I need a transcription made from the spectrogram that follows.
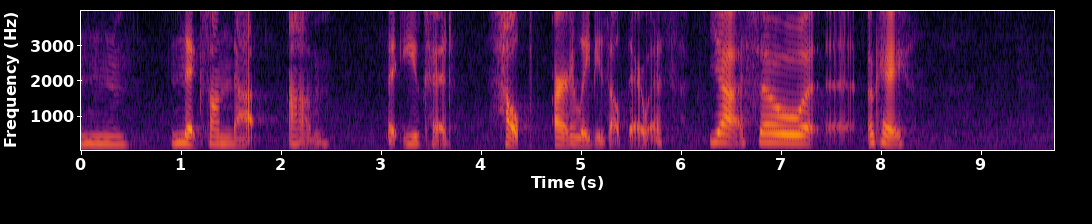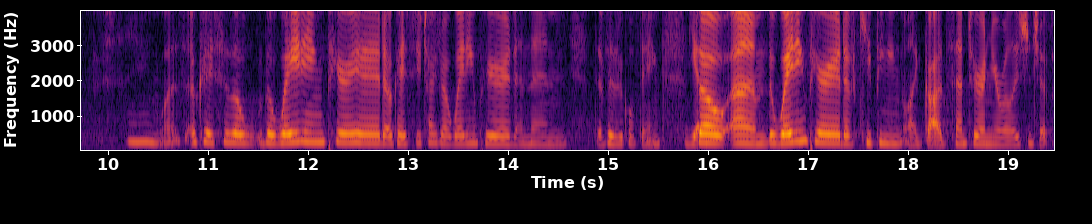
mm, nicks on that um, that you could help our ladies out there with Yeah. So, uh, okay. First thing was okay. So the the waiting period. Okay, so you talked about waiting period and then the physical thing. So Yes. um, the waiting period of keeping like God center in your relationship.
